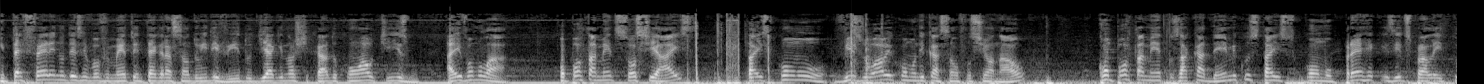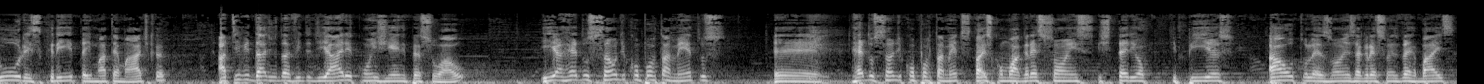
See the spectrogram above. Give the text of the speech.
interferem no desenvolvimento e integração do indivíduo diagnosticado com autismo. Aí vamos lá. Comportamentos sociais, tais como visual e comunicação funcional, comportamentos acadêmicos, tais como pré-requisitos para leitura, escrita e matemática, atividades da vida diária com higiene pessoal e a redução de comportamentos é, redução de comportamentos tais como agressões, estereotipias, autolesões, agressões verbais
